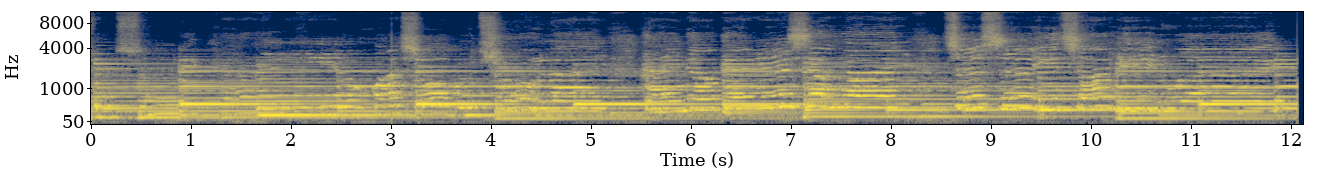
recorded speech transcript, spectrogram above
转身离开，有话说不出来，海鸟跟日相爱。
